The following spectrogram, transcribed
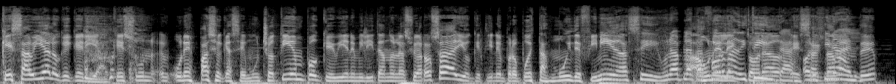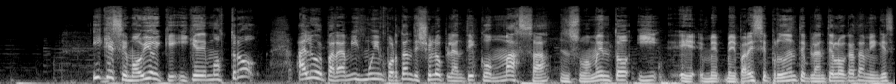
que sabía lo que quería, que es un, un espacio que hace mucho tiempo, que viene militando en la ciudad de Rosario, que tiene propuestas muy definidas. Sí, una a un plataforma electorado, distinta, exactamente. original. Y que se movió y que, y que demostró algo que para mí es muy importante. Yo lo planteé con masa en su momento y eh, me, me parece prudente plantearlo acá también, que es,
